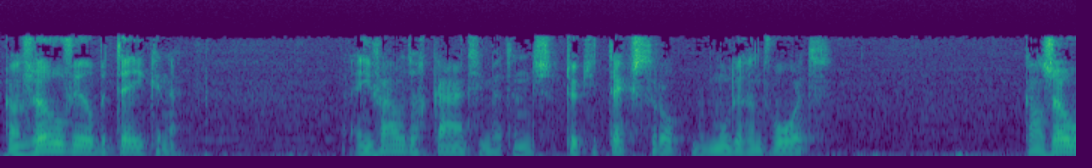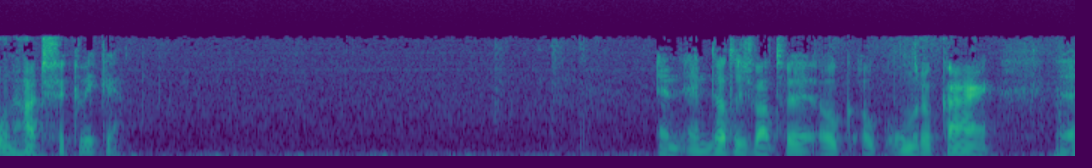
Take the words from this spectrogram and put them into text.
Kan zoveel betekenen. eenvoudig kaartje met een stukje tekst erop, bemoedigend woord. Kan zo een hart verkwikken. En, en dat is wat we ook, ook onder elkaar uh,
